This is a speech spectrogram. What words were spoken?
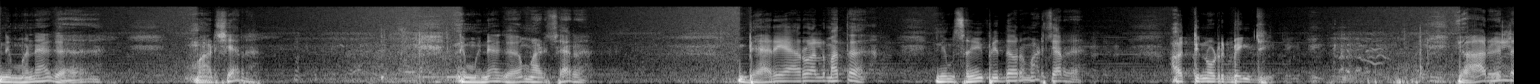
ನಿಮ್ಮ ಮನ್ಯಾಗ ಮಾಡ್ಸ್ಯಾರ? ನಿಮ್ಮ ಮನ್ಯಾಗ ಮಾಡ್ಸ್ಯಾರ. ಬೇರೆ ಯಾರು ಅಲ್ಲ ಮತ್ತು. ನಿಮ್ಮ ಸಮೀಪ ಇದ್ದವ್ರು ಮಾಡ್ಸ್ಯಾರ. ಹತ್ತಿ ನೋಡ್ರಿ ಬೆಂಕಿ. ಯಾರು ಇಲ್ಲ.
